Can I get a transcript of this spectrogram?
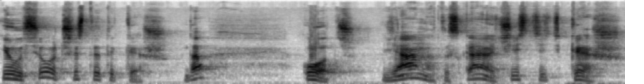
і ось очистити кеш. Да? Отже, я натискаю очистить кеш.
